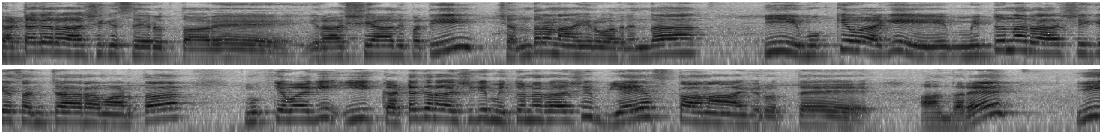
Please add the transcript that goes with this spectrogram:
ಕಟಕ ರಾಶಿಗೆ ಸೇರುತ್ತಾರೆ. ಈ ರಾಶಿಯಾಧಿಪತಿ ಚಂದ್ರನಾಗಿರುವುದರಿಂದ ಈ ಮುಖ್ಯವಾಗಿ ಮಿಥುನ ರಾಶಿಗೆ ಸಂಚಾರ ಮಾಡ್ತಾ ಮುಖ್ಯವಾಗಿ ಈ ಕಟಕ ರಾಶಿಗೆ ಮಿಥುನ ರಾಶಿ ವ್ಯಯಸ್ಥಾನ ಆಗಿರುತ್ತೆ. ಅಂದರೆ ಈ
